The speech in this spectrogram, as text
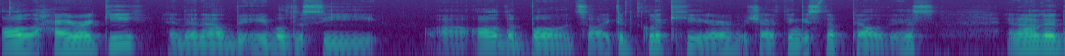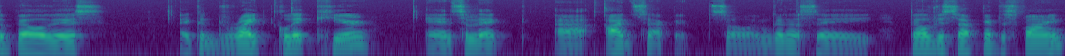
all hierarchy, and then I'll be able to see uh, all the bones. So I could click here, which I think is the pelvis. And under the pelvis, I could right click here and select uh, add socket. So I'm gonna say pelvis socket is fine.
